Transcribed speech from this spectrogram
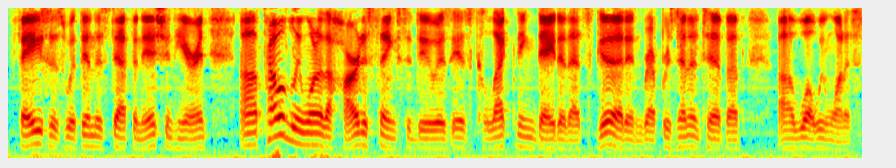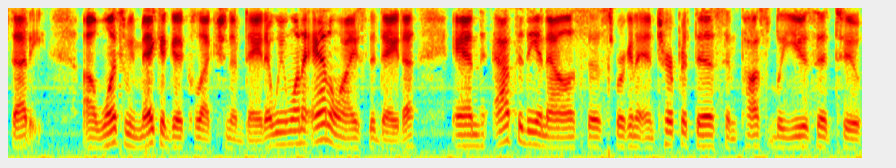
phases within this definition here. And uh, probably one of the hardest things to do is, is collecting data that's good and representative of uh, what we want to study. Uh, once we make a good collection of data, we want to analyze the data. And after the analysis, we're going to interpret this and possibly use it to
